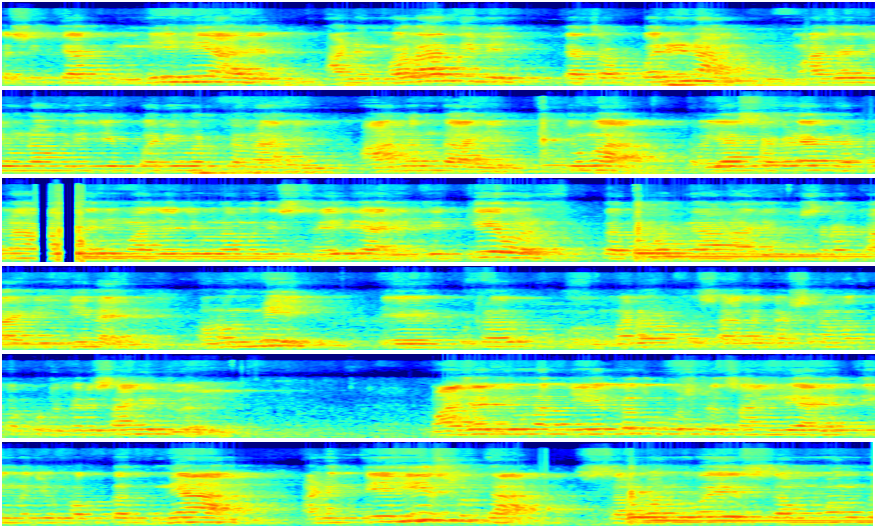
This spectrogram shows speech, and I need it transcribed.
तशी त्यात मीही आहे आणि मला दिली त्याचा परिणाम माझ्या जीवनामध्ये जे परिवर्तन आहे आनंद आहे किंवा या सगळ्या घटना तरी माझ्या जीवनामध्ये स्थैर्य आहे ते केवळ तत्वज्ञान आहे दुसरं काहीही नाही. म्हणून मी कुठं मला वाटतं साधक आश्रमात का कुठेतरी सांगितलं माझ्या जीवनात एकच गोष्ट चांगली आहे ती म्हणजे फक्त ज्ञान. आणि तेही सुद्धा समन्वय संबंध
